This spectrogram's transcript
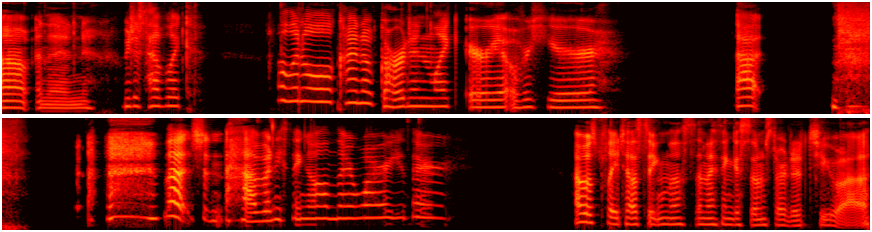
Um, and then we just have like a little kind of garden like area over here that that shouldn't have anything on there. Why are you there? I was playtesting this and I think a sim started to uh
